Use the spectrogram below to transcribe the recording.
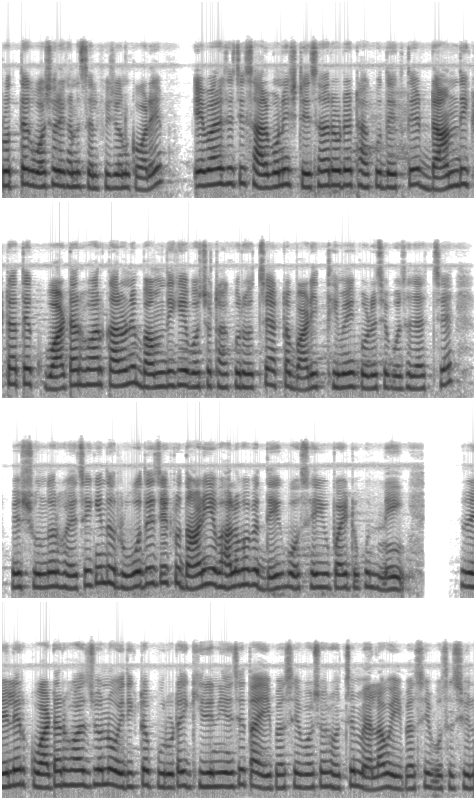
প্রত্যেক বছর এখানে সেলফি জোন করে। এবার এসেছি শালবনী স্টেশন রোডে ঠাকুর দেখতে। ডান দিকটাতে কোয়ার্টার হওয়ার কারণে বাম দিকে এবছর ঠাকুর হচ্ছে। একটা বাড়ির থিমেই করেছে, বোঝা যাচ্ছে। বেশ সুন্দর হয়েছে। কিন্তু রোদে যে একটু দাঁড়িয়ে ভালোভাবে দেখব, সেই উপায়টুকু নেই। রেলের কোয়ার্টার হওয়ার জন্য ওই দিকটা পুরোটাই ঘিরে নিয়েছে। তাই এই পাশে এবছর হচ্ছে মেলাও এই পাশেই বসেছিল।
